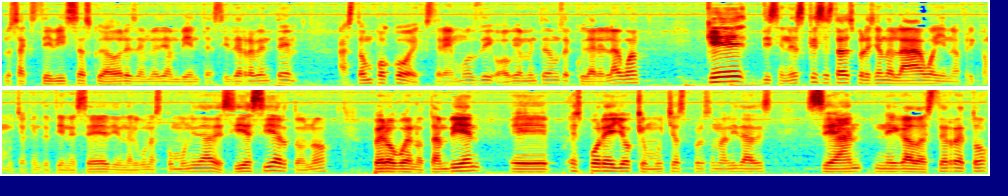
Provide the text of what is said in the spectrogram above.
los activistas, cuidadores del medio ambiente, así de repente hasta un poco extremos, digo, obviamente debemos de cuidar el agua, que dicen es que se está desperdiciando el agua y en África mucha gente tiene sed y en algunas comunidades, sí es cierto, ¿no? Pero bueno, también eh, es por ello que muchas personalidades se han negado a este reto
